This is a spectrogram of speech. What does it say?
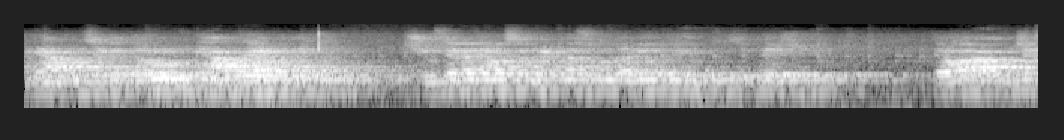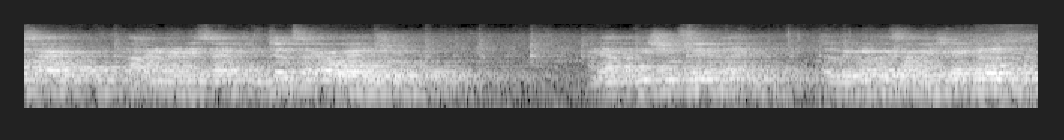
आणि आपण सगळे तरुण ह्या वयामध्ये शिवसेना जेव्हा संघटना सुरू झाली होती सिद्धेश तेव्हा आमचे साहेब नारायण राणे साहेब तुमच्याच सगळ्या वयांचे होते. आणि आता मी शिवसेनेत आहे. तर वेगळं काही सांगायची काही गरज नाही.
